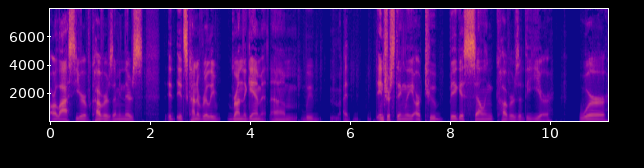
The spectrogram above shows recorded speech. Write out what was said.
our last year of covers i mean there's it, it's kind of really run the gamut. Um we I, interestingly our two biggest selling covers of the year were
